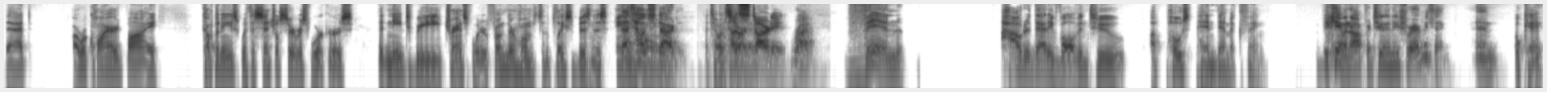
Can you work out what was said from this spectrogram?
that are required by companies with essential service workers that need to be transported from their homes to the place of business. And That's how it started. That's how it That's how it started. started. Right. Then, how did that evolve into a post-pandemic thing? Became an opportunity for everything, and Okay,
